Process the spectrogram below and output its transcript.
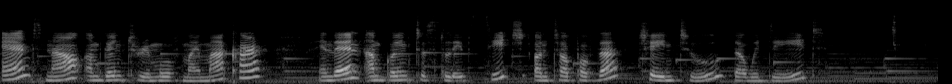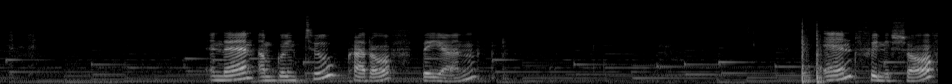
end now I'm going to remove my marker and then I'm going to slip stitch on top of the chain two that we did. And then I'm going to cut off the yarn and finish off.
